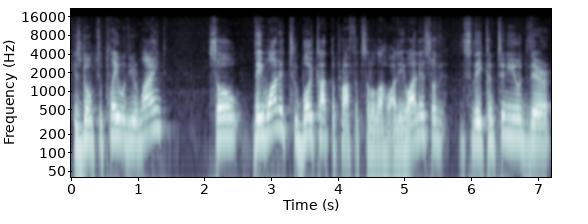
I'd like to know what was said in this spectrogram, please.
he's going to play with your mind. So they wanted to boycott the Prophet. ﷺ. So, so they continued their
